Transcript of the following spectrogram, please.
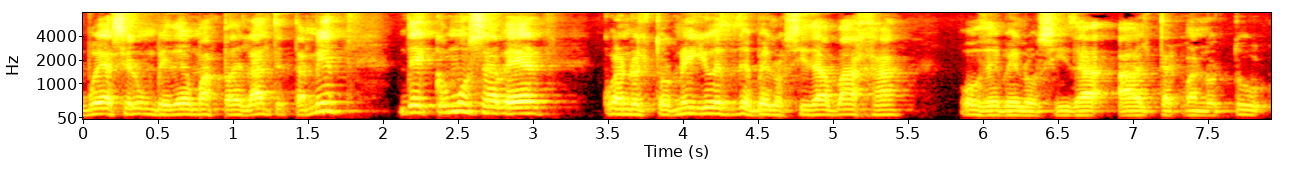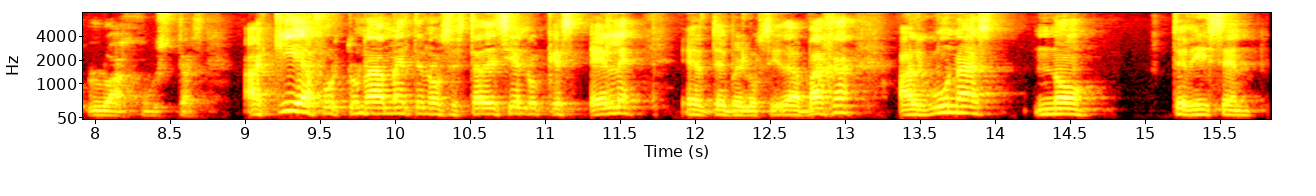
voy a hacer un video más para adelante también de cómo saber cuando el tornillo es de velocidad baja o de velocidad alta cuando tú lo ajustas. Aquí afortunadamente nos está diciendo que es L, es de velocidad baja. Algunas no te dicen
